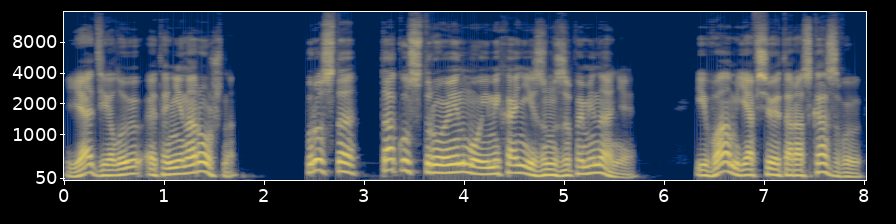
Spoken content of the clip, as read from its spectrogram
Я делаю это не нарочно. Просто так устроен мой механизм запоминания. И вам я все это рассказываю,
